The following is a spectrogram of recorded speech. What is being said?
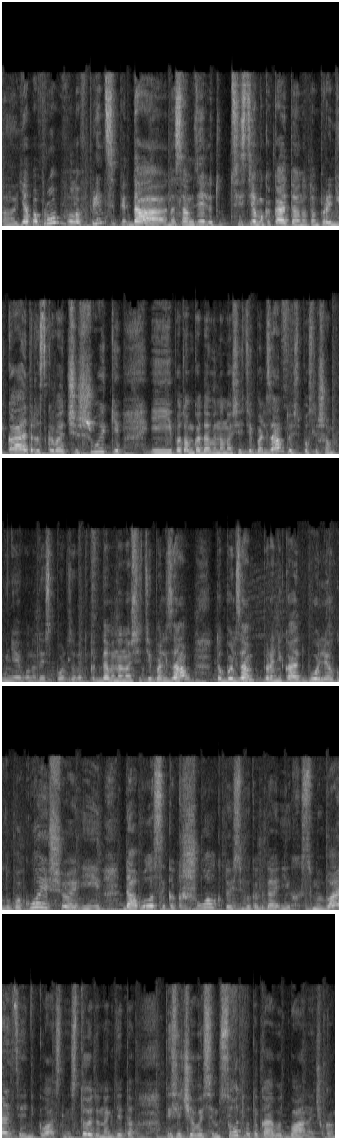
А, я попробовала, в принципе, да, на самом деле тут система какая-то, она там проникает, раскрывает чешуйки, и потом, когда вы наносите бальзам, то есть после шампуня его надо использовать, когда вы наносите бальзам, то бальзам проникает более глубоко еще, и да, волосы как шелк, то есть вы когда их смываете, они классные. Стоит она где-то 1800, вот такая вот баночка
